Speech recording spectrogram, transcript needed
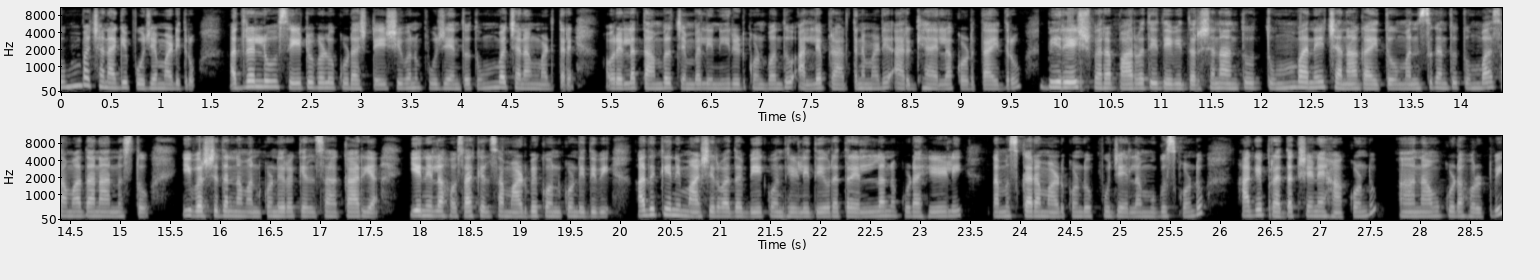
ತುಂಬಾ ಚೆನ್ನಾಗಿ ಪೂಜೆ ಮಾಡಿದ್ರು. ಅದ್ರಲ್ಲೂ ಸೇಟುಗಳು ಕೂಡ ಅಷ್ಟೇ, ಶಿವನ ಪೂಜೆ ಅಂತೂ ತುಂಬಾ ಚೆನ್ನಾಗಿ ಮಾಡ್ತಾರೆ. ಅವರೆಲ್ಲ ತಾಮ್ರ ಚೆಂಬಲ್ಲಿ ನೀರ್ ಇಟ್ಕೊಂಡು ಬಂದು ಅಲ್ಲೇ ಪ್ರಾರ್ಥನೆ ಮಾಡಿ ಅರ್ಘ್ಯ ಎಲ್ಲ ಕೊಡ್ತಾ ಇದ್ರು. ಬೀರೇಶ್ವರ ಪಾರ್ವತಿ ದೇವಿ ದರ್ಶನ ಅಂತೂ ತುಂಬಾನೇ ಚೆನ್ನಾಗಾಯ್ತು. ಮನ್ಸಿಗಂತೂ ತುಂಬಾ ಸಮಾಧಾನ ಅನ್ನಿಸ್ತು. ಈ ವರ್ಷದಲ್ಲಿ ನಾವು ಅನ್ಕೊಂಡಿರೋ ಕೆಲಸ, ಕಾರ್ಯ, ಏನೆಲ್ಲ ಹೊಸ ಕೆಲಸ ಮಾಡ್ಬೇಕು ಅನ್ಕೊಂಡಿದೀವಿ. ಅದಕ್ಕೆ ನಿಮ್ಮ ಆಶೀರ್ವಾದ ಬೇಕು ಅಂತ ಹೇಳಿ ದೇವ್ರ ಹತ್ರ ಎಲ್ಲಾನು ಕೂಡ ಹೇಳಿ ನಮಸ್ಕಾರ ಮಾಡ್ಕೊಂಡು ಪೂಜೆ ಎಲ್ಲ ಮುಗಿಸ್ಕೊಂಡು ಹಾಗೆ ಪ್ರದಕ್ಷಿಣೆ ಹಾಕೊಂಡು ನಾವು ಕೂಡ ಹೊರಟ್ವಿ.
